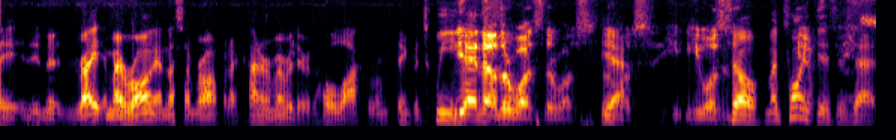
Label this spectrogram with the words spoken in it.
They, right? Am I wrong? Unless I'm wrong, but I kind of remember there was a whole locker room thing between. Yeah, no, there was. There was. There Yeah. was. He, he wasn't. So my point is, is that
